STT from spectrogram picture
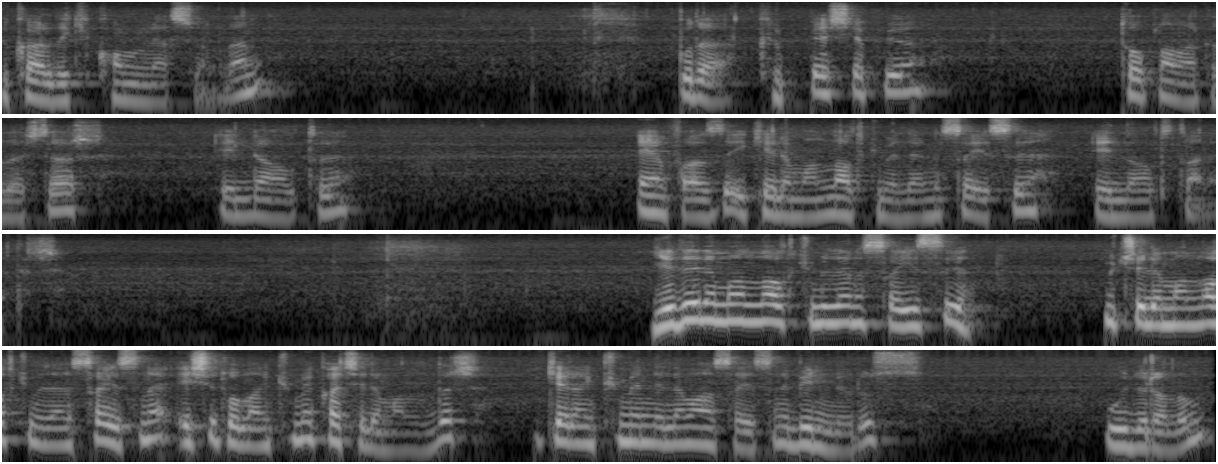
Yukarıdaki kombinasyondan. Bu da 45 yapıyor. Toplam arkadaşlar 56 en fazla iki elemanlı alt kümelerinin sayısı 56 tanedir. 7 elemanlı alt kümelerin sayısı 3 elemanlı alt kümelerin sayısına eşit olan küme kaç elemanlıdır? Bir kere kümenin eleman sayısını bilmiyoruz. Uyduralım.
